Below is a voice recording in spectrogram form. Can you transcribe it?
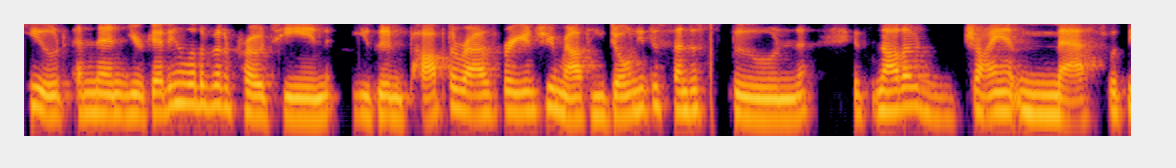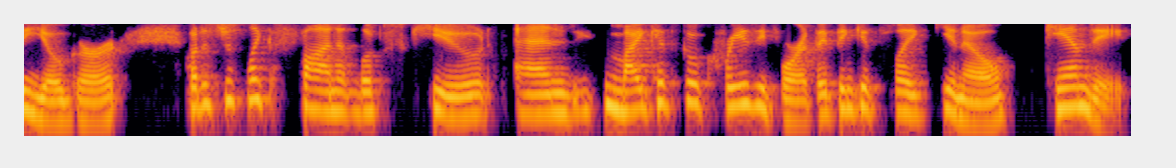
cute. And then you're getting a little bit of protein. You can pop the raspberry into your mouth. You don't need to send a spoon. It's not a giant mess with the yogurt, but it's just like fun. It looks cute. And my kids go crazy for it. They think it's like, you know, candy.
